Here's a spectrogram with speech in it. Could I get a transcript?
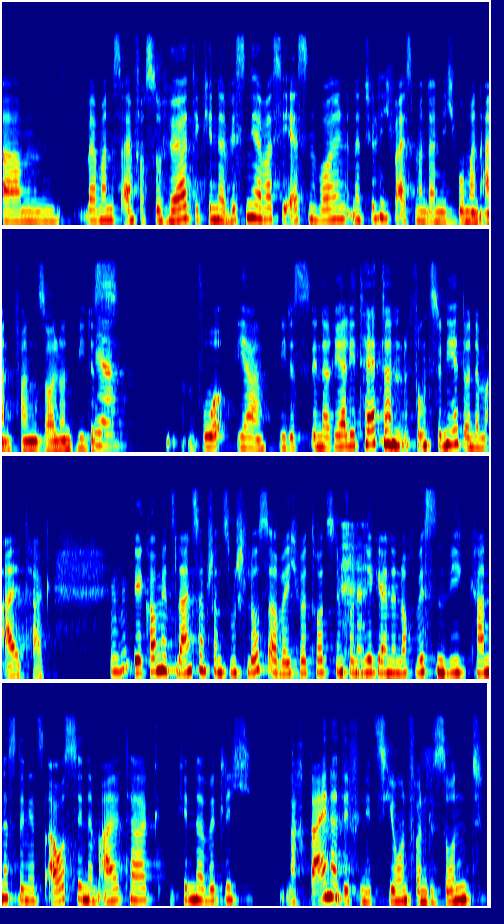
ähm, wenn man es einfach so hört, die Kinder wissen ja, was sie essen wollen, natürlich weiß man dann nicht, wo man anfangen soll und wie das, ja. wo, ja, wie das in der Realität dann funktioniert und im Alltag. Mhm. Wir kommen jetzt langsam schon zum Schluss, aber ich würde trotzdem von dir gerne noch wissen, wie kann es denn jetzt aussehen im Alltag, Kinder wirklich nach deiner Definition von gesund,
